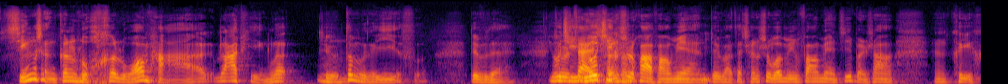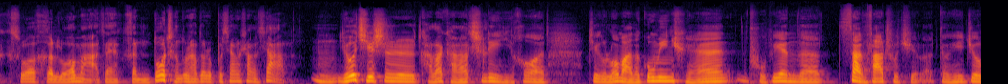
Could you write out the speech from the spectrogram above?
行省跟罗和罗马拉平了，就有这么个意思，对不对？尤其在尤其可城市化方面，对吧？在城市文明方面，基本上，嗯，可以说和罗马在很多程度上都是不相上下了。嗯，尤其是卡拉卡拉敕令以后啊，这个罗马的公民权普遍的散发出去了，等于就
